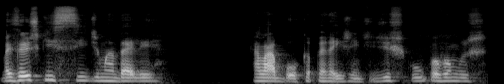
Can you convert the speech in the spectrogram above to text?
Mas eu esqueci de mandar ele calar a boca. Peraí, gente, desculpa, vamos.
